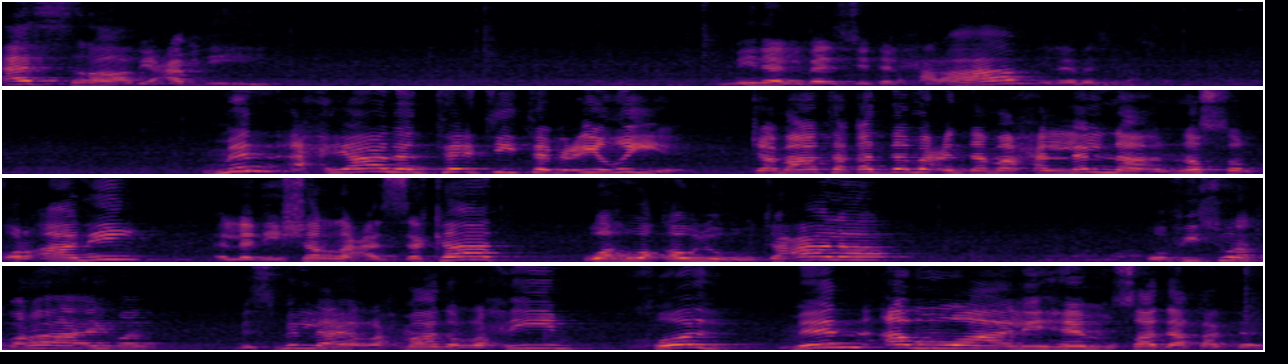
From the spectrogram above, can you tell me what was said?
أسرى بعبده من المسجد الحرام إلى المسجد الأقصى. من أحيانا تأتي تبعيضية كما تقدم عندما حللنا النص القرآني الذي شرع الزكاة وهو قوله تعالى وفي سورة براءة أيضا بسم الله الرحمن الرحيم خذ من أموالهم صدقة.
